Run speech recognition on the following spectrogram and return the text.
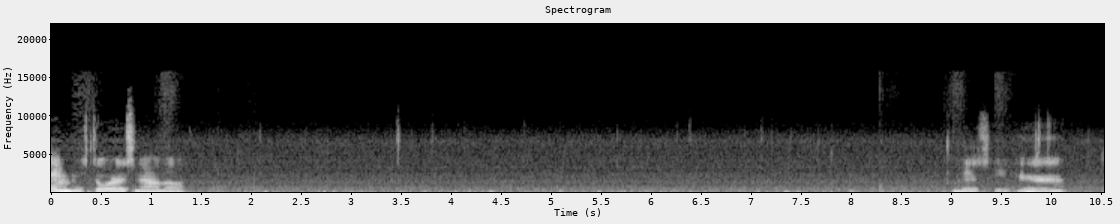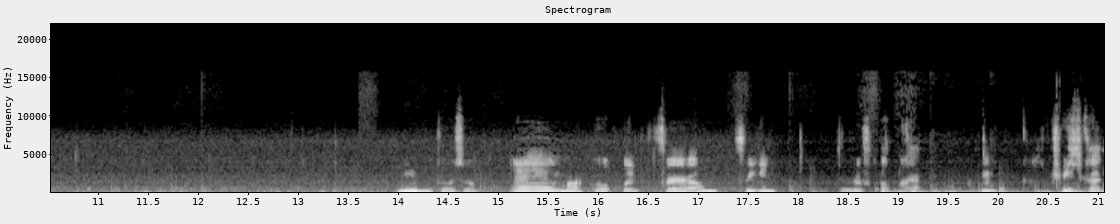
So, Okay, there's doors now though. Let's see here. Even torso. And more oak wood for um freaking the roof. Oh crap. Mm, trees cut.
